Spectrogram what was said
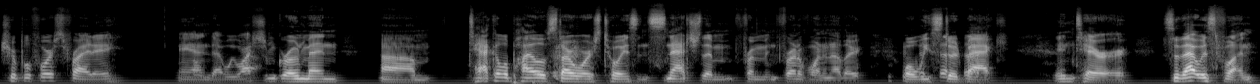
Triple Force Friday, and uh, we watched some grown men um, tackle a pile of Star Wars toys and snatch them from in front of one another while we stood back in terror. So that was fun.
